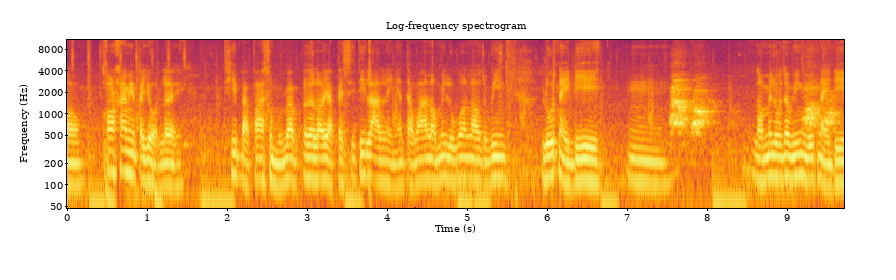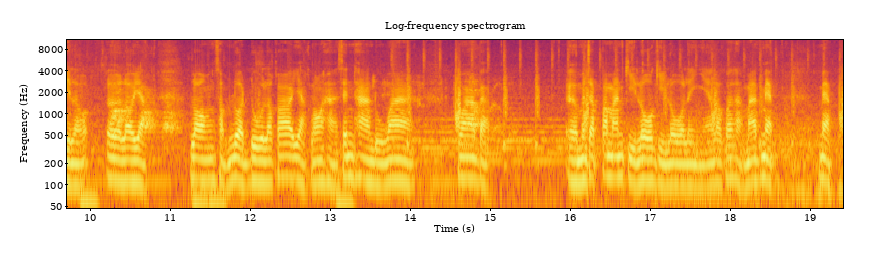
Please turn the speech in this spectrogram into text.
อค่อนข้างมีประโยชน์เลย ที่แบบว่าสมมุติแบบเออเราอยากไปซิตี้รันอะไรเงี้ยแต่ว่าเราไม่รู้ว่าเราจะวิ่งรูทไหนดี อืม เราไม่รู้จะวิ่งรูทไหนดีแล้ว เออ เราอยากลองสำรวจดูแล้วก็อยากลองหาเส้นทางดูว่าว่าแบบ เออมันจะประมาณกี่โลกี่โลอะไรเงี้ยเราก็สามารถแมป แมปไป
